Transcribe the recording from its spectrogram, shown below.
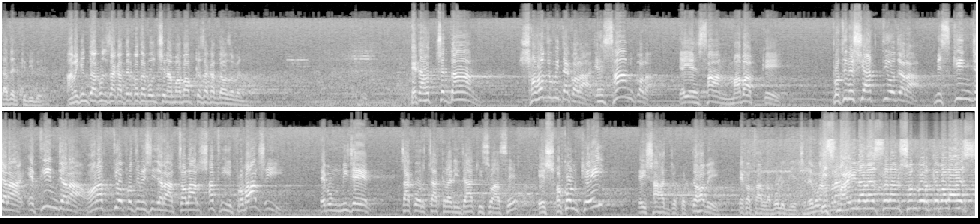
তাদেরকে দিবে। আমি কিন্তু এখন জাকাতের কথা বলছি না মা বাপকে জাকাত দেওয়া যাবে না। এটা হচ্ছে দান, সহযোগিতা করা, এহসান করা। এই এহসান মা বাপকে প্রতিবেশী আত্মীয় যারা, মিসকিন যারা এতিম যারা, অনাত্মীয় প্রতিবেশী যারা, চলার সাথী, প্রবাসী এবং নিজের চাকর চাকরানি যা কিছু আছে, এ সকলকেই এই সাহায্য করতে হবে একথা আল্লাহ বলে দিয়েছেন এবং আমরা- ইসমাইল আলাইসালাম সম্পর্কে বলা হয়েছে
